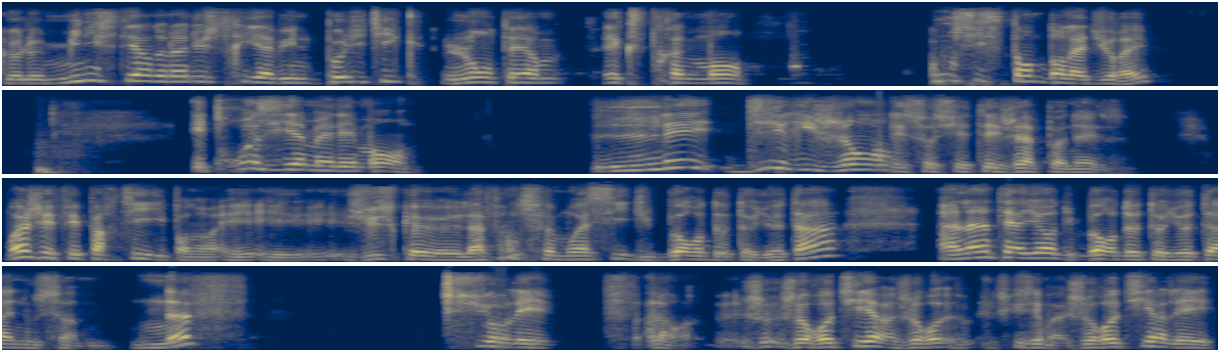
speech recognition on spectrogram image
que le ministère de l'Industrie avait une politique long terme extrêmement consistante dans la durée. Et troisième élément les dirigeants des sociétés japonaises. Moi, j'ai fait partie pendant et, jusqu'à la fin de ce mois-ci du board de Toyota. À l'intérieur du board de Toyota, nous sommes neuf sur les. Alors, je, retire, je, excusez-moi, je retire les,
